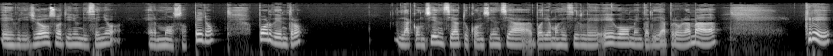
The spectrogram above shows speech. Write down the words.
es brilloso, tiene un diseño hermoso, pero por dentro la conciencia, tu conciencia, podríamos decirle ego, mentalidad programada, cree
